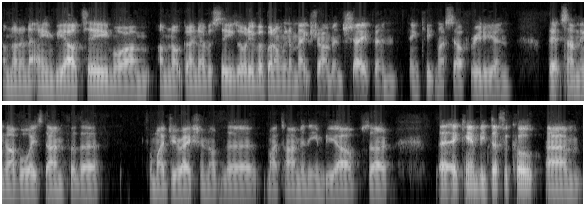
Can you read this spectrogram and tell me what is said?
I'm not an ANBL team or I'm I'm not going overseas or whatever, but I'm to make sure I'm in shape and, and keep myself ready. And that's something I've always done for the for my duration of the my time in the NBL. So it can be difficult. Um,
